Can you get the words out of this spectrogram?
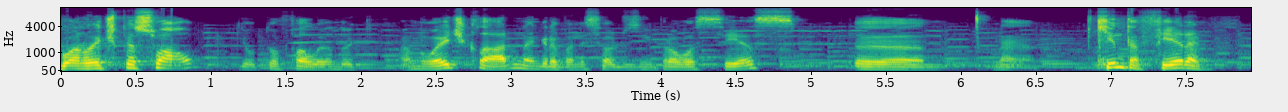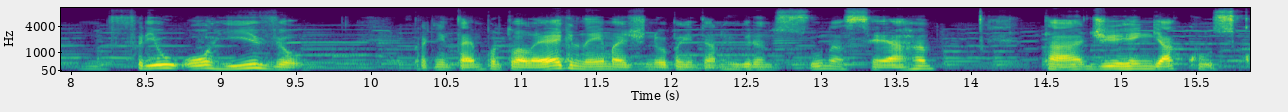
Boa noite, pessoal. Eu tô falando aqui à noite, claro, né? Gravando esse áudiozinho para vocês. Uh, na quinta-feira, um frio horrível para quem tá em Porto Alegre, né? Imaginou para quem tá no Rio Grande do Sul, na Serra, tá? De Renguia Cusco.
